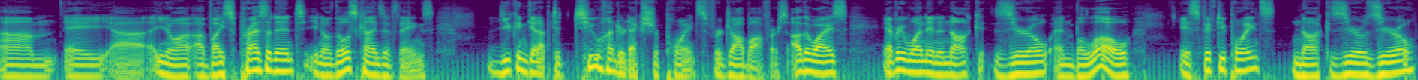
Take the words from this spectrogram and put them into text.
um, a uh, you know a, a, vice president, you know those kinds of things, you can get up to 200 extra points for job offers. Otherwise, everyone in a NOC zero and below is 50 points. NOC zero zero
